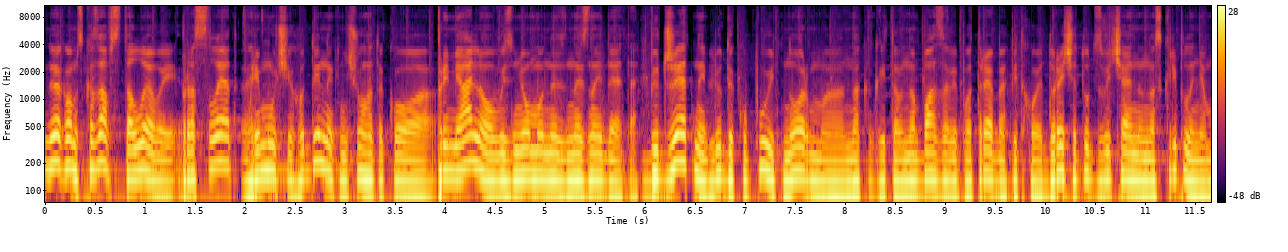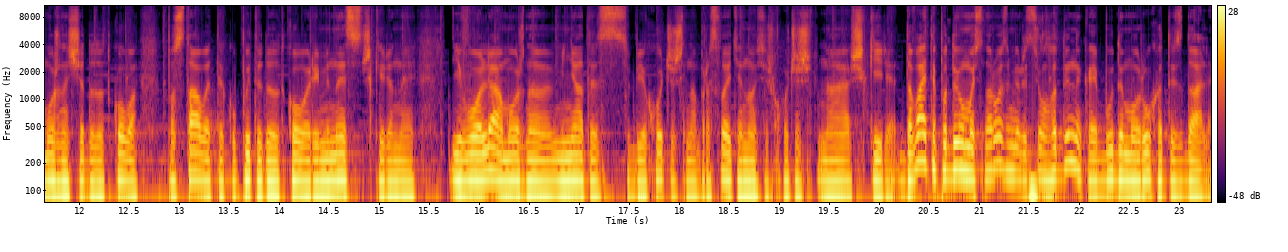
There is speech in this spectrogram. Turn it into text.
Ну, як вам сказав, сталевий браслет, грімучий годинник, нічого такого преміального ви з ньому не, не знайдете. Бюджетний люди купують норм е, на какі-то на базові потреби підходять. До речі, тут звичайно на скріплення можна ще додатково поставити, купити додатково ремінець шкіряний. І вуаля, можна міняти собі, хочеш на браслеті носиш, хочеш на шкірі. Давайте подивимось на розміри цього годинника і будемо рухатись далі.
